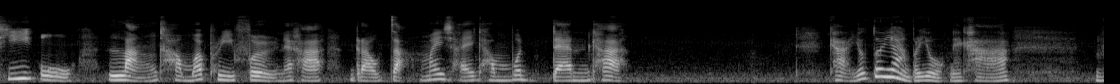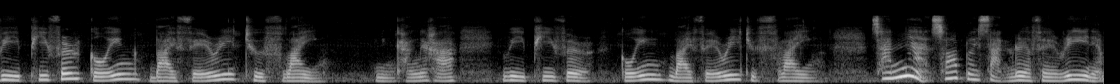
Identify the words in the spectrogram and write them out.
to หลังคำว่า prefer นะคะ เราจะไม่ใช้คำว่า than ค่ะ ค่ะ ยกตัวอย่างประโยคนะคะ we prefer going by ferry to flying หนึ่งครั้งนะคะ we prefer going by ferry to flying ฉันเนี่ยชอบโดยสารเรือเฟอร์รี่เนี่ย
